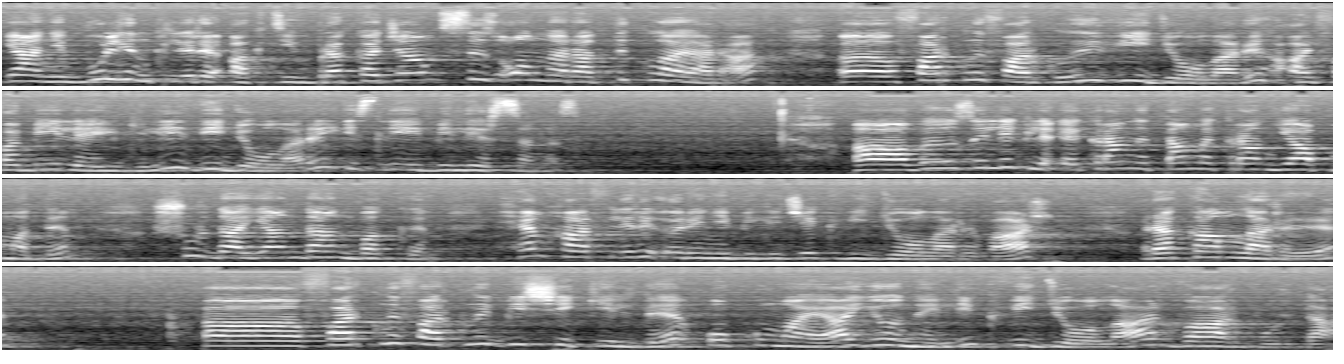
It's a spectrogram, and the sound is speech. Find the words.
Yani bu linkleri aktif bırakacağım. Siz onlara tıklayarak e, farklı farklı videoları, alfabe ile ilgili videoları izleyebilirsiniz. Ve özellikle ekranı tam ekran yapmadım. Şurada yandan bakın. Hem harfleri öğrenebilecek videoları var. Rakamları farklı farklı bir şekilde okumaya yönelik videolar var burada.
